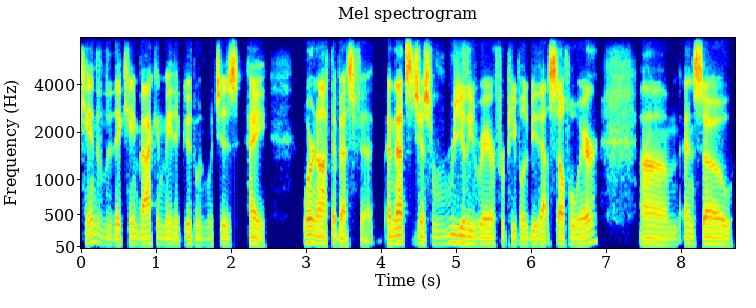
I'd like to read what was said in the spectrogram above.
candidly they came back and made a good one, which is hey we're not the best fit. And that's just really rare for people to be that self aware. Um, and so,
